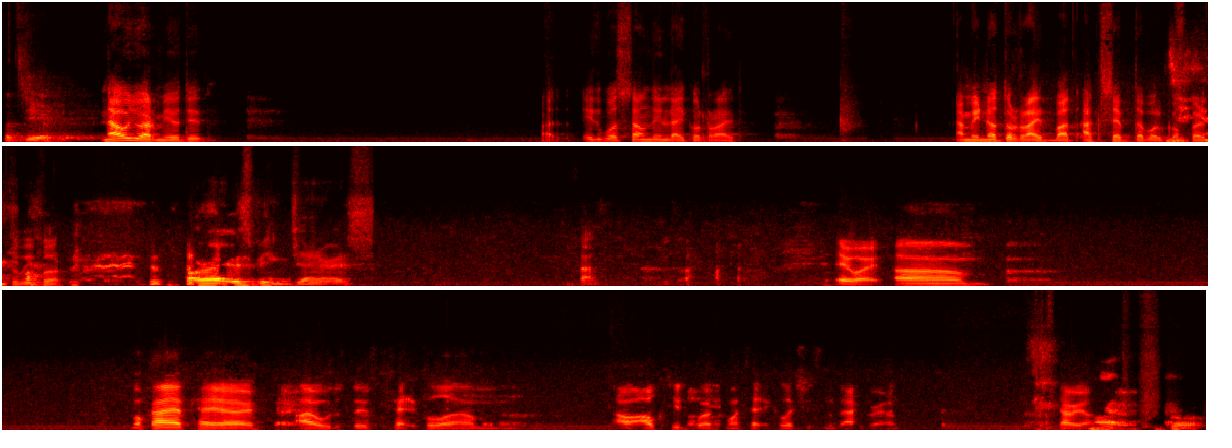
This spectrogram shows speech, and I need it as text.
That's you. Now you are muted. Uh, It was sounding like alright. I mean, not alright, but acceptable compared to before. All right, was being generous. That's anyway, um, Mokaev KO. I will just do some technical. Um, I'll, I'll continue to work on my technical issues in the background. Carry on. Right, cool.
